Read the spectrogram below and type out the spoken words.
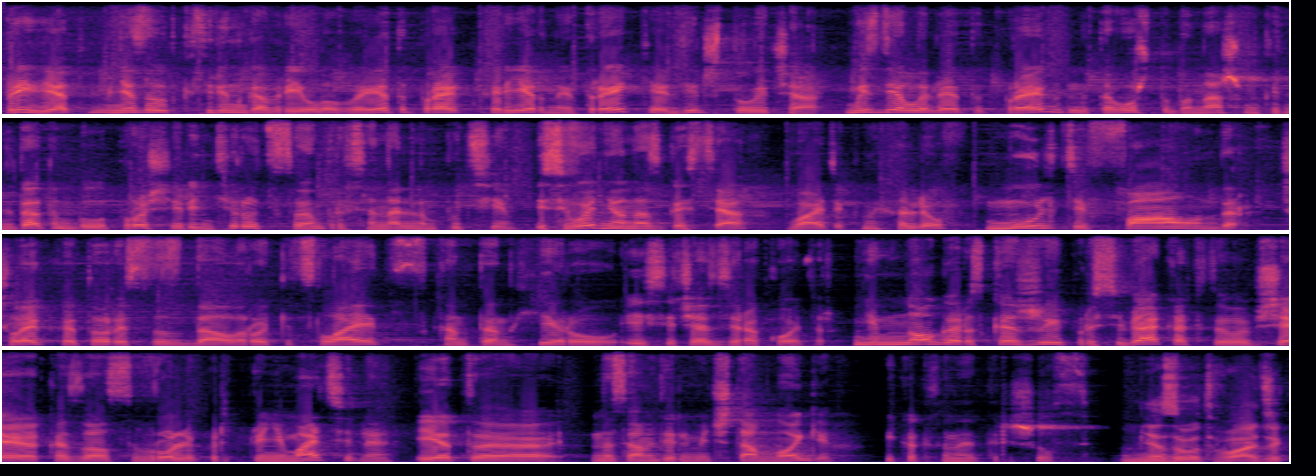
Привет, меня зовут Катерина Гаврилова, и это проект «Карьерные треки» от Digital HR. Мы сделали этот проект для того, чтобы нашим кандидатам было проще ориентироваться в своем профессиональном пути. И сегодня у нас в гостях Вадик Михалев, мультифаундер, человек, который создал Rocket Slides, Content Hero и сейчас Zerocodер. Немного расскажи про себя, как ты вообще оказался в роли предпринимателя, и это на самом деле мечта многих, и как ты на это решился? Меня зовут Вадик,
